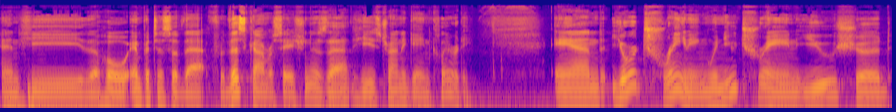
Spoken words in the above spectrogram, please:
And he, the whole impetus of that for this conversation is that he's trying to gain clarity. And your training, when you train, you should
